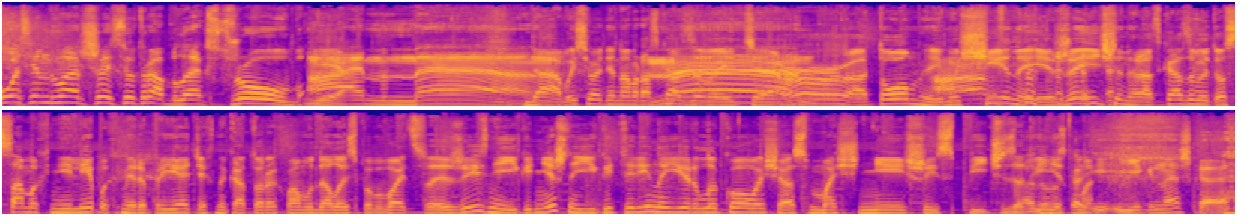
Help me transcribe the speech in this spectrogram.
8.26 утра, Black Strobe, Yeah. I'm a man. Да, вы сегодня нам рассказываете Man. о том, и мужчины, и женщины рассказывают о самых нелепых мероприятиях, на которых вам удалось побывать в своей жизни. И, конечно, Екатерина Ярлыкова сейчас мощнейший спич задвинет. ма- Ягнешка.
